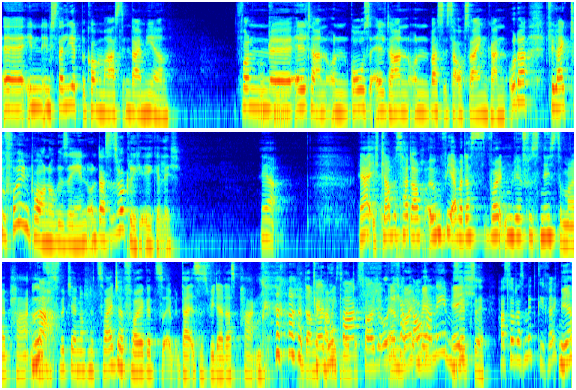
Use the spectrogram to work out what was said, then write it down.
äh, in, installiert bekommen hast in deinem Hirn. Von äh, Eltern und Großeltern und was es auch sein kann. Oder vielleicht zu früh ein Porno gesehen und das ist wirklich ekelig. ja. Ja, ich glaube, es hat auch irgendwie, aber das wollten wir fürs nächste Mal parken. Es wird ja noch eine zweite Folge. Zu, da ist es wieder, das Parken. Damit Ja, du parkst heute und Ähm, ich habe lauter Nebensitze. Hast du das mitgekriegt? Ja,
